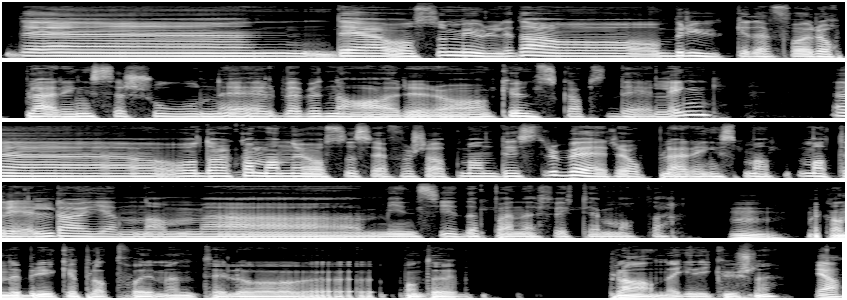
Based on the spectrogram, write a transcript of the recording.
det, det, er også mulig da, å, å, bruke det for opplæringssesjoner, webinarer og kunnskapsdeling. Eh, og da kan man jo også se for seg at man distribuerer opplæringsmateriell da, gjennom eh, min side på en effektiv måte. Mm. Men kan du bruke plattformen til å måte, planlegge de kursene? Ja,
